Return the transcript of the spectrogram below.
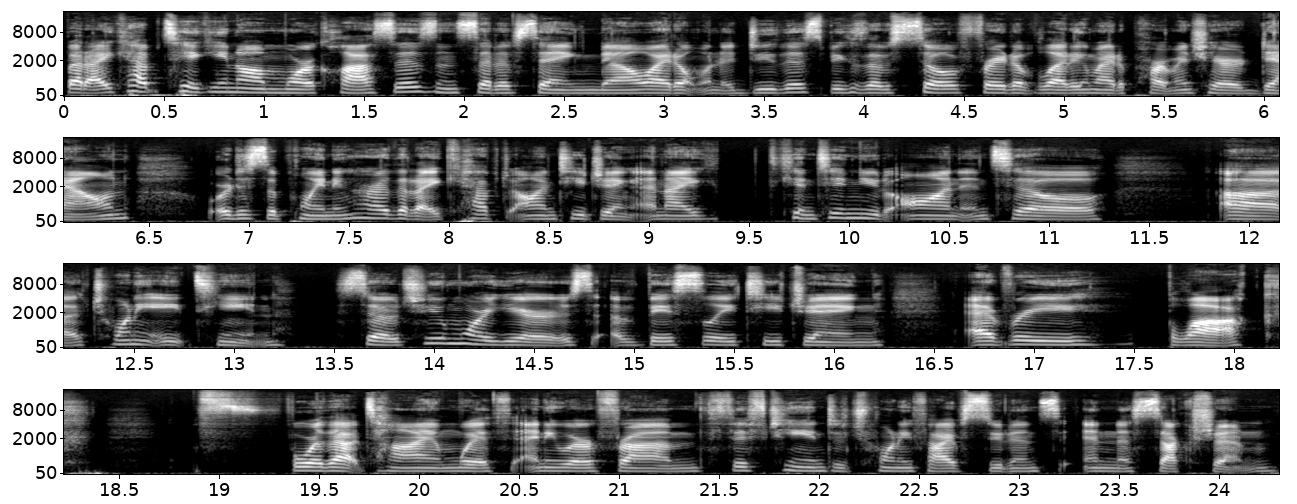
but I kept taking on more classes instead of saying, no, I don't want to do this because I was so afraid of letting my department chair down or disappointing her that I kept on teaching. And I continued on until uh, 2018. So, two more years of basically teaching every block for that time with anywhere from 15 to 25 students in a section.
